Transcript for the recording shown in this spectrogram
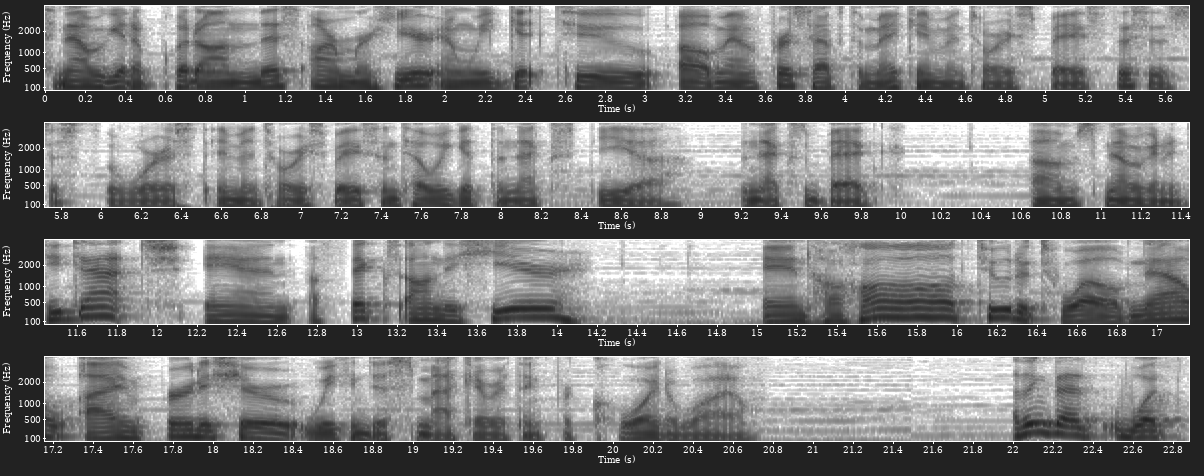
So now we get to put on this armor here and we get to, oh man, first I have to make inventory space. This is just the worst inventory space until we get the next, the, uh, the next bag. Um, so now we're going to detach and affix onto here. And haha, 2 to 12. Now I'm pretty sure we can just smack everything for quite a while. I think that what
